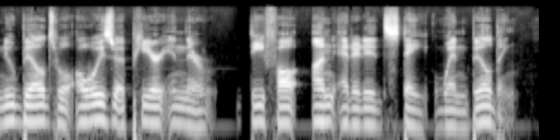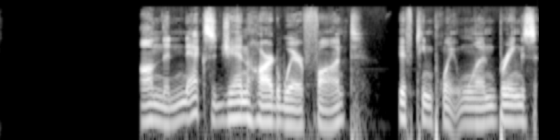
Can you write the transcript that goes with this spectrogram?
new builds will always appear in their default unedited state when building. On the next gen hardware font, 15.1 brings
